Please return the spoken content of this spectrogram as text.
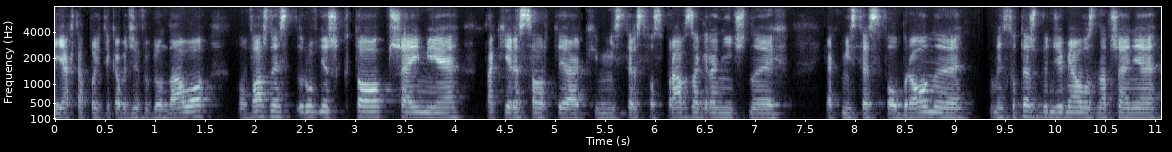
jak ta polityka będzie wyglądało. No ważne jest również, kto przejmie takie resorty jak Ministerstwo Spraw Zagranicznych, jak Ministerstwo Obrony, więc to też będzie miało znaczenie,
